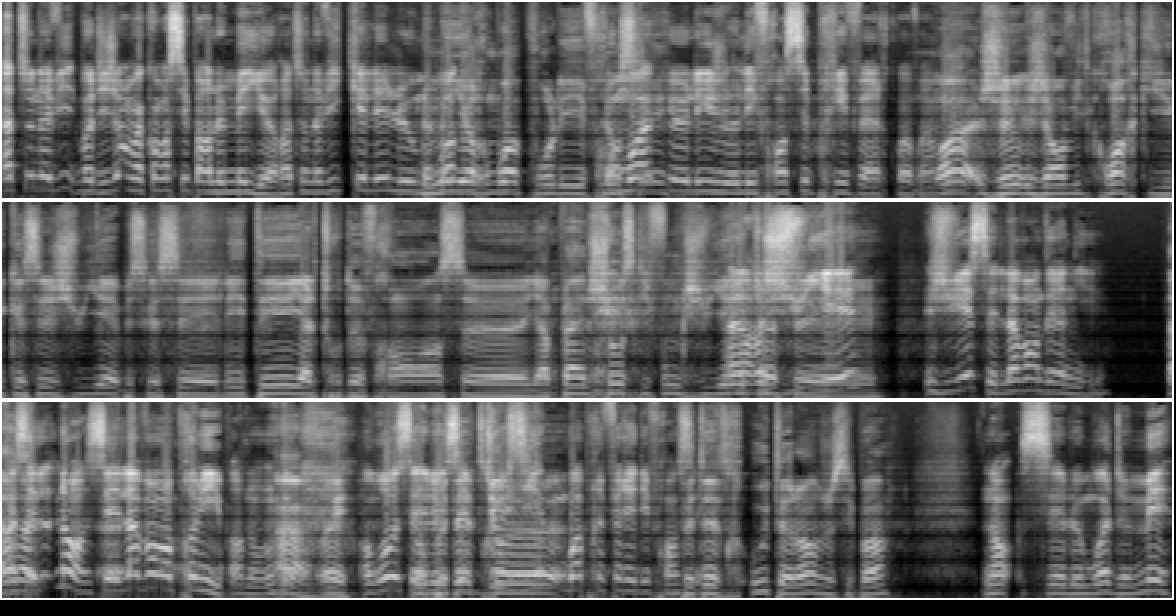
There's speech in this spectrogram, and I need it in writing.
à ton avis, bon déjà on va commencer par le meilleur. À ton avis, quel est le, Le mois meilleur que- mois pour les le Français mois que les, les Français préfèrent quoi vraiment. Moi, j'ai envie de croire qu'il- que c'est juillet, parce que c'est l'été, il y a le Tour de France, euh, il y a plein de choses qui font que juillet. Alors vois, juillet, juillet c'est l'avant-dernier. Ah, c'est- non, c'est l'avant-premier, pardon. Ah, ouais. En gros, c'est le, le deuxième euh, mois préféré des Français. Peut-être août alors, je sais pas. Non, c'est le mois de mai.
